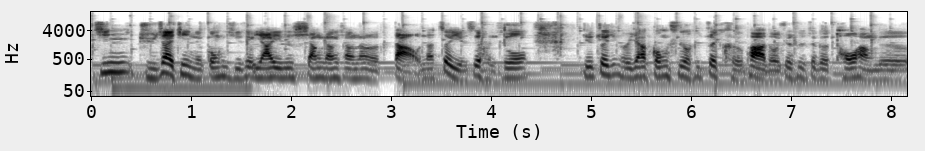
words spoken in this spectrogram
经举债经营的公司，其实这个压力是相当相当的大哦。那这也是很多。其实最近有一家公司哦，是最可怕的，就是这个投行的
